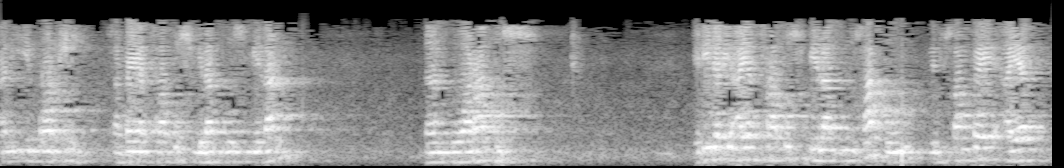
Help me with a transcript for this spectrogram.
Ali Imran ini sampai ayat 199 dan 200. Jadi dari ayat 191 itu sampai ayat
